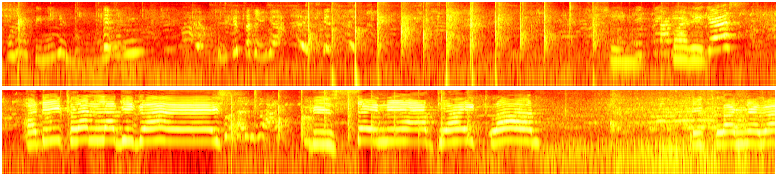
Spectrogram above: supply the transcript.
Aku sini gitu. Ketanya. Sini. Lagi guys. Ada iklan lagi guys. Di sini ada iklan. Iklannya guys.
